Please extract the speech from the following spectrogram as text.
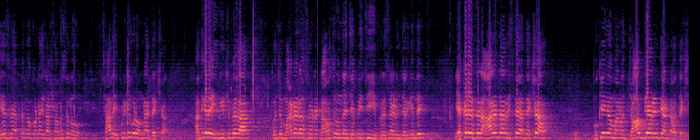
దేశవ్యాప్తంగా కూడా ఇలాంటి సమస్యలు చాలా ఇప్పటికీ కూడా ఉన్నాయి అధ్యక్ష. అందుకనే వీటి మీద కొంచెం మాట్లాడాల్సినటువంటి అవసరం ఉందని చెప్పేసి ఈ ప్రశ్న వేయడం జరిగింది. ఎక్కడైనా సరే ఆర్ అండ్ ఆర్ ఇస్తే అధ్యక్ష ముఖ్యంగా మనం జాబ్ గ్యారంటీ అంటాం అధ్యక్ష.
